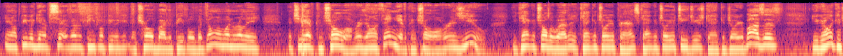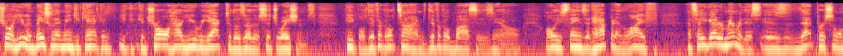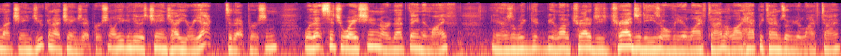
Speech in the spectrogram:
You know, people get upset with other people, people get controlled by other people, but the only one really that you have control over, the only thing you have control over is you. You can't control the weather, you can't control your parents, can't control your teachers, can't control your bosses. You can only control you, and basically that means you can't you can control how you react to those other situations, people, difficult times, difficult bosses, you know, all these things that happen in life. That's how you got to remember this: is that person will not change. You cannot change that person. All you can do is change how you react to that person, or that situation, or that thing in life. You know, there's going to be a lot of tragedy, tragedies over your lifetime, a lot of happy times over your lifetime,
